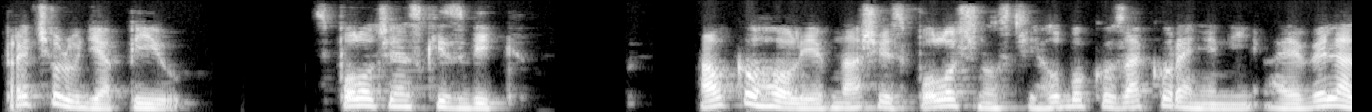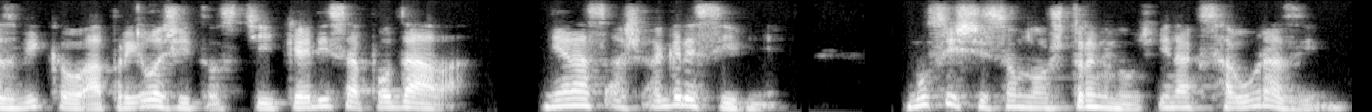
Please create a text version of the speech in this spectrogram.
Prečo ľudia pijú? Spoločenský zvyk. Alkohol je v našej spoločnosti hlboko zakorenený a je veľa zvykov a príležitostí, kedy sa podáva. Neraz až agresívne. Musíš si so mnou štrngnúť, inak sa urazím.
